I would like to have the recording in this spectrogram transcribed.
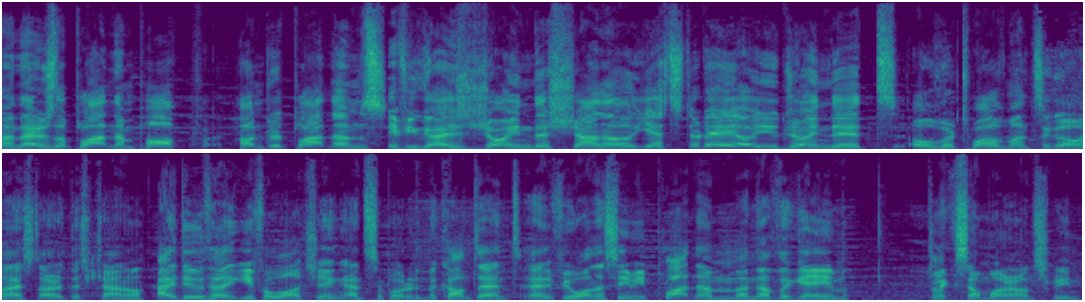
And there's the Platinum Pop 100 Platinums. If you guys joined this channel yesterday or you joined it over 12 months ago when I started this channel, I do thank you for watching and supporting the content. And if you want to see me Platinum another game, click somewhere on screen.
